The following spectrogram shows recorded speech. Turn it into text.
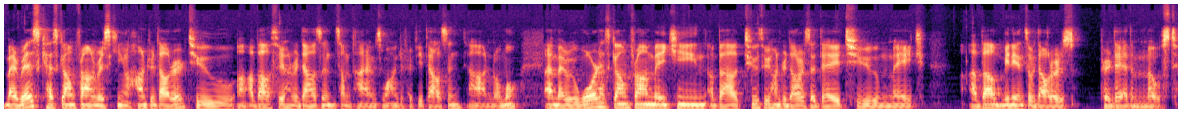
my risk has gone from risking $100 to uh, about 300,000, sometimes 150,000 uh, normal. And my reward has gone from making about two, $300 a day to make about millions of dollars per day at the most.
